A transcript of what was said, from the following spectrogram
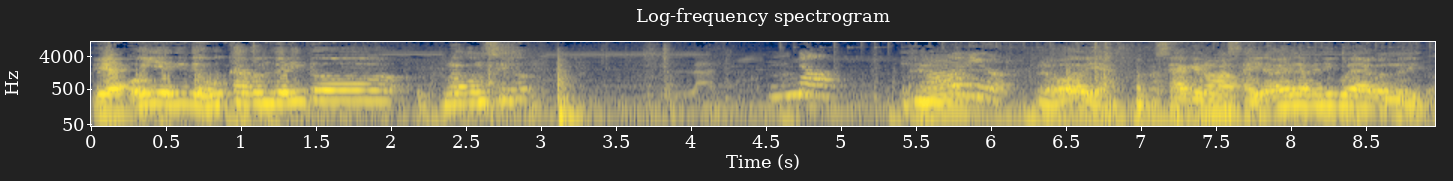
Ya, Oye, ¿a ti te gusta Condorito, ratoncito? No, No. lo odio. Lo odias. O sea que no vas a ir a ver la película de Condorito.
